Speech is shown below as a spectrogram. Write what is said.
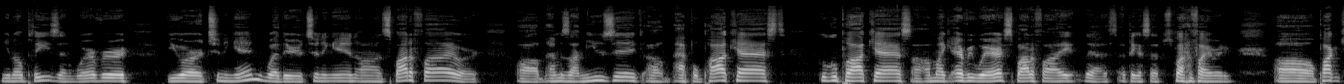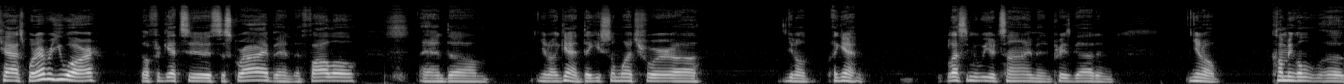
you know, please, and wherever you are tuning in, whether you're tuning in on Spotify or um, Amazon Music, um, Apple Podcast, Google Podcast, uh, I'm like everywhere. Spotify, yeah, I think I said Spotify already. Uh, Pocket Cast, whatever you are, don't forget to subscribe and follow. And um, you know, again, thank you so much for uh, you know, again, blessing me with your time and praise God and you know coming uh,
